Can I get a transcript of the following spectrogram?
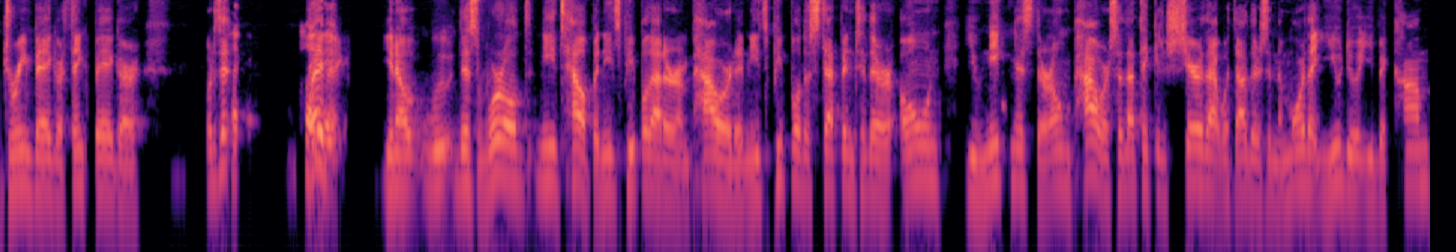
dream big or think big or what is it? Play, play, play big. big you know w- this world needs help. It needs people that are empowered. It needs people to step into their own uniqueness their own power so that they can share that with others. And the more that you do it you become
